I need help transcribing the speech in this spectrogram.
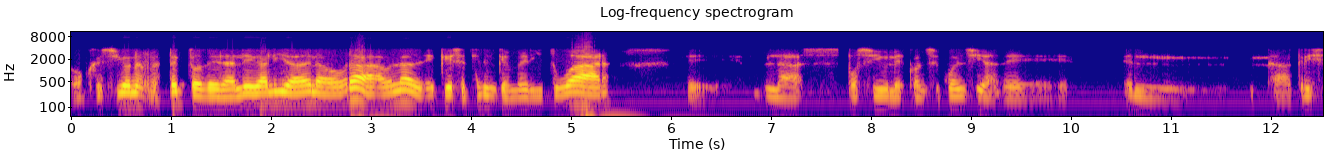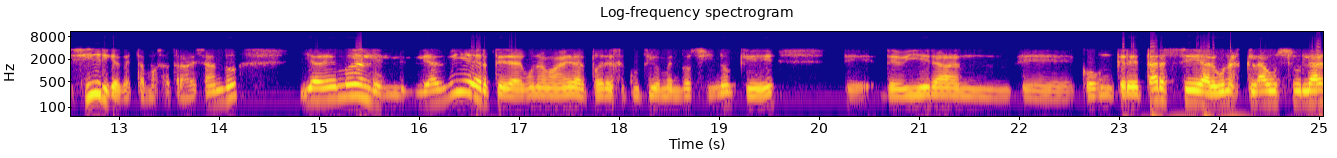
objeciones respecto de la legalidad de la obra habla de que se tienen que merituar las posibles consecuencias de la crisis hídrica que estamos atravesando y además le, advierte de alguna manera al Poder Ejecutivo mendocino que eh, debieran eh, concretarse algunas cláusulas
